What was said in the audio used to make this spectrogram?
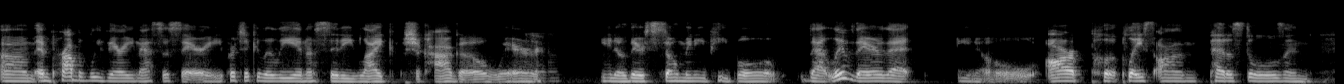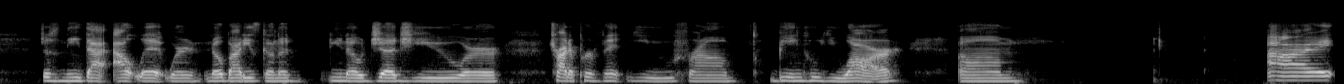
Um, and probably very necessary, particularly in a city like Chicago, where yeah. you know there's so many people that live there that you know are put placed on pedestals and just need that outlet where nobody's gonna you know judge you or try to prevent you from being who you are. Um, I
